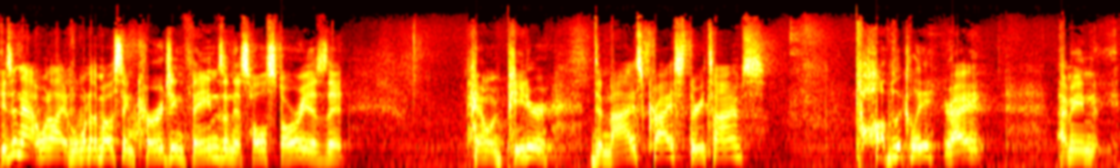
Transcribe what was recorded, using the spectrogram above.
Isn't that one of, like, one of the most encouraging things in this whole story is that you know, when Peter denies Christ three times publicly, right? I mean,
